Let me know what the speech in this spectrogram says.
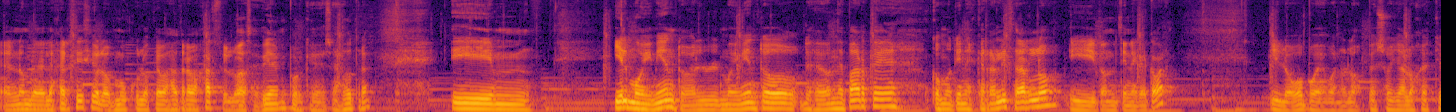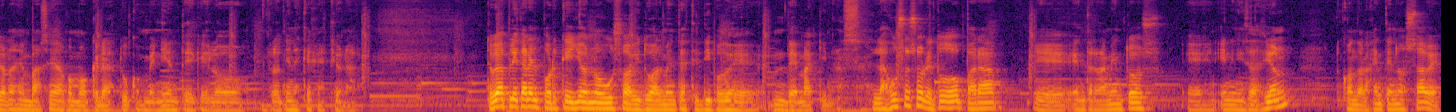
el nombre del ejercicio, los músculos que vas a trabajar, si lo haces bien, porque esa es otra. Y, y el movimiento, el movimiento desde dónde parte, cómo tienes que realizarlo y dónde tiene que acabar. Y luego, pues bueno, los pesos ya los gestionas en base a cómo creas tú conveniente que lo, que lo tienes que gestionar. Te voy a explicar el por qué yo no uso habitualmente este tipo de, máquinas. Las uso sobre todo para eh, entrenamientos en iniciación, cuando la gente no sabe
